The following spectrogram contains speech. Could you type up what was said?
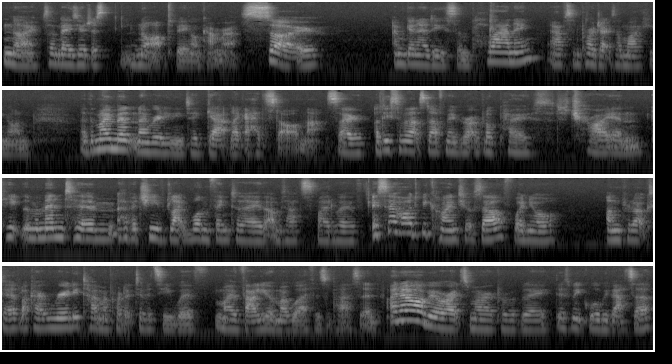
no, some days you're just not up to being on camera. So I'm gonna do some planning. I have some projects I'm working on at the moment and I really need to get like a head start on that. So I'll do some of that stuff, maybe write a blog post to try and keep the momentum, have achieved like one thing today that I'm satisfied with. It's so hard to be kind to yourself when you're unproductive. Like I really tie my productivity with my value and my worth as a person. I know I'll be alright tomorrow probably. This week will be better.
